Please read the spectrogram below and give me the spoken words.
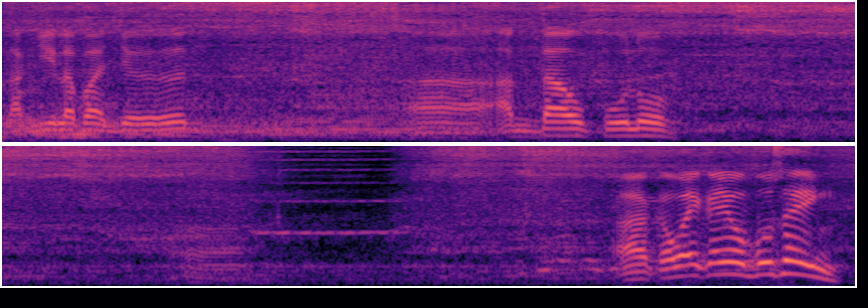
Laki laban dyan. Ah, agdaw, pulo. Ah. Ah, kaway kayo, busing.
